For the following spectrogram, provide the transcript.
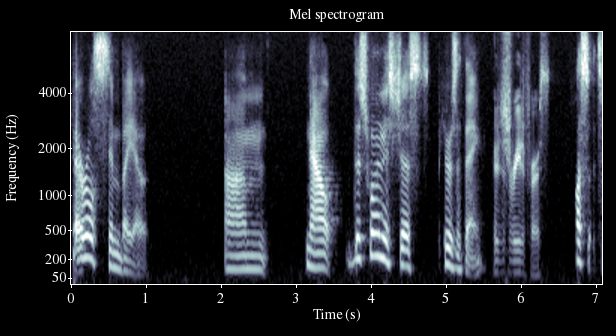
Feral Symbiote. Um, now this one is just here's the thing. Just read it first. Plus, it's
